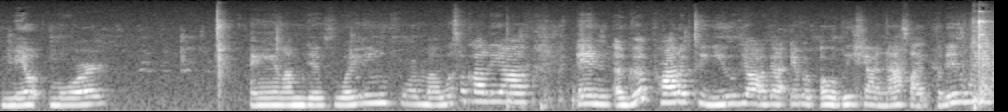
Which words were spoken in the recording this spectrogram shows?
melt more and I'm just waiting for my what's it called y'all? And a good product to use y'all if y'all ever over bleach y'all knots like for this wig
